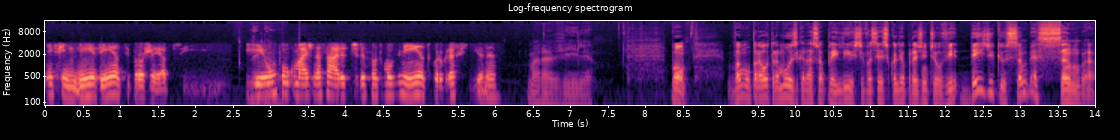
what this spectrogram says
enfim, em eventos e projetos. E, e eu um pouco mais nessa área de direção de movimento, coreografia, né? Maravilha. Bom, vamos para outra música da sua playlist. Você escolheu para a gente ouvir Desde que o Samba é Samba.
